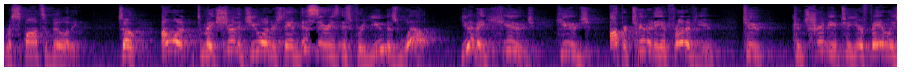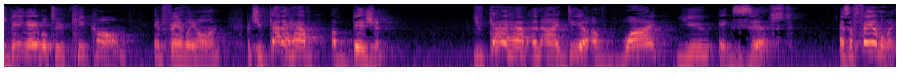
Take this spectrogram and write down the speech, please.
responsibility. So I want to make sure that you understand this series is for you as well. You have a huge, huge opportunity in front of you to contribute to your families being able to keep calm and family on. But you've got to have a vision. You've got to have an idea of why you exist as a family,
